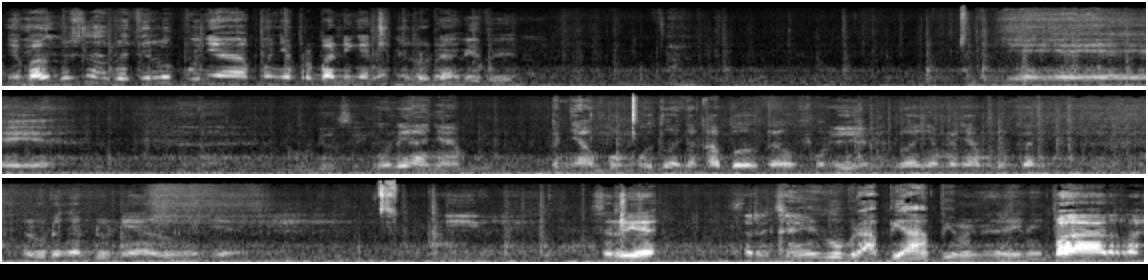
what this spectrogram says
ya bagus lah berarti lu punya punya perbandingan itu loh dah. Perbandingan itu ya Iya iya iya iya. iya. gokil sih Gue nih hanya penyambung. Gue tuh hanya kabel telepon. Iya. Gue hanya menyambungkan lu dengan dunia lu aja. iya Seru ya. seru cuy Kayaknya gue berapi-api man hari ini. parah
